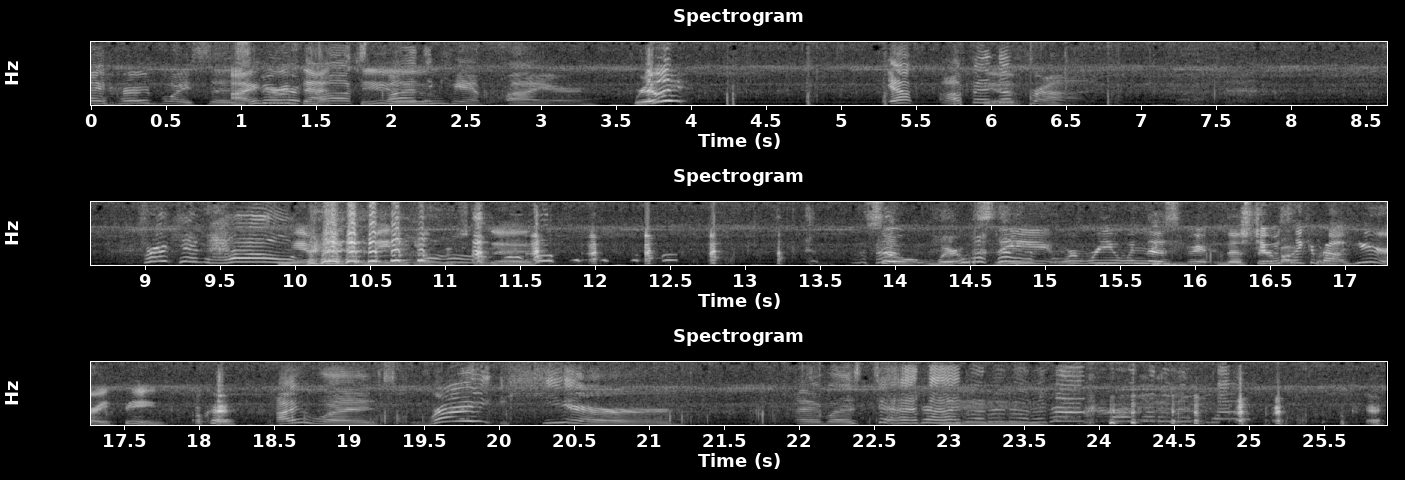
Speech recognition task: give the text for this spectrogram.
I heard voices. I Spirit heard that too. By the campfire. Really? Yep, up in yep. the front. Freaking hell! So where was the? Where were you when the spirit? The spirit It was like went? about here, I think. Okay. I was right here. I was da da da da da da. Okay. Does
